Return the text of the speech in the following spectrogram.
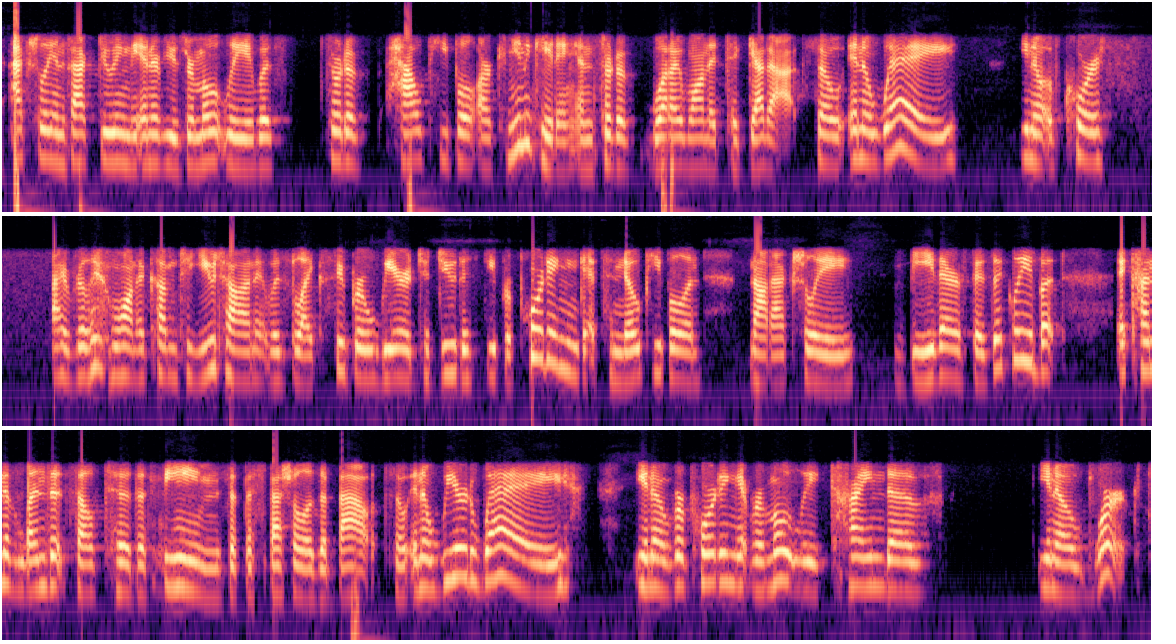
actually, in fact, doing the interviews remotely was sort of how people are communicating and sort of what I wanted to get at. So, in a way, you know, of course, I really want to come to Utah, and it was like super weird to do this deep reporting and get to know people and not actually be there physically, but it kind of lends itself to the themes that the special is about. So, in a weird way, you know, reporting it remotely kind of, you know, worked.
